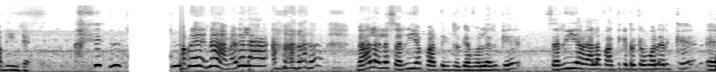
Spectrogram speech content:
அப்படின்ட்டேன். அப்புறம் என்ன மெடல வேலை எல்லாம் சரியா பார்த்துக்கிட்டு இருக்க போல இருக்கு. சரியா வேலை பார்த்துக்கிட்டு இருக்க போல இருக்கு. ஏ.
